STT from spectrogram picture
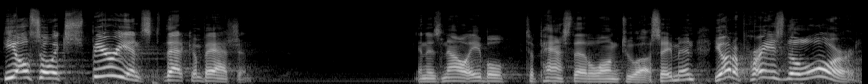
He also experienced that compassion and is now able to pass that along to us. Amen? You ought to praise the Lord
